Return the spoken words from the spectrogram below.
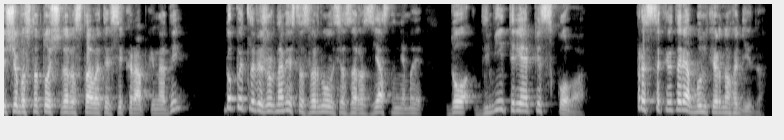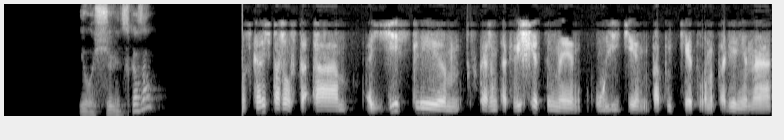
І щоб остаточно розставити всі крапки над «і», допитливі журналісти звернулися за роз'ясненнями до Дмитрія Піскова, прес-секретаря бункерного діда. І ось що він сказав. Скажите, пожалуйста, а есть ли, скажем так, вещественные улики попытки этого нападения на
